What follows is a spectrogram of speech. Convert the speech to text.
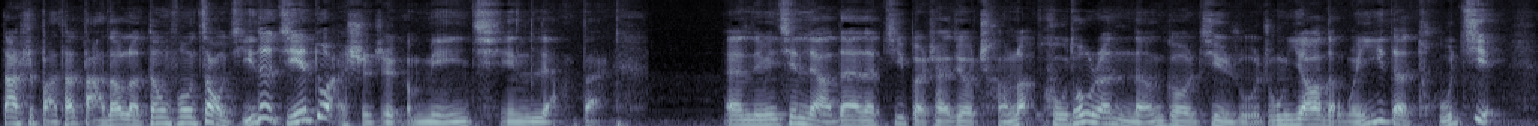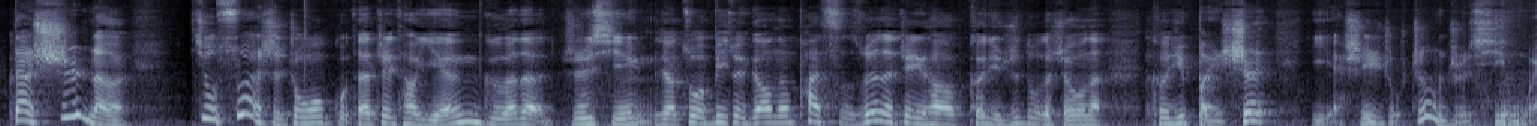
但是把它打到了登峰造极的阶段是这个明清两代。呃，明清两代呢，基本上就成了普通人能够进入中央的唯一的途径。但是呢，就算是中国古代这套严格的执行，叫作弊最高能判死罪的这一套科举制度的时候呢，科举本身也是一种政治行为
